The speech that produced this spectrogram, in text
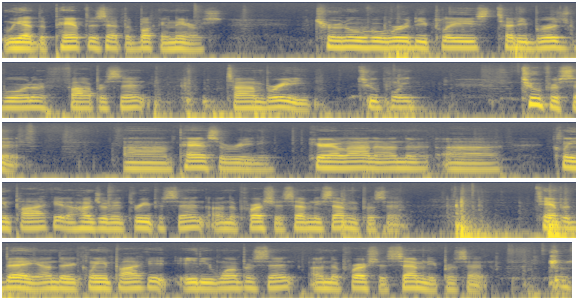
We have the Panthers at the Buccaneers. Turnover worthy plays Teddy Bridgewater, 5%. Tom Brady, 2.2%. Um, passer rating. Carolina under uh, clean pocket, 103%. Under pressure, 77%. Tampa Bay under clean pocket, 81%. Under pressure, 70%.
